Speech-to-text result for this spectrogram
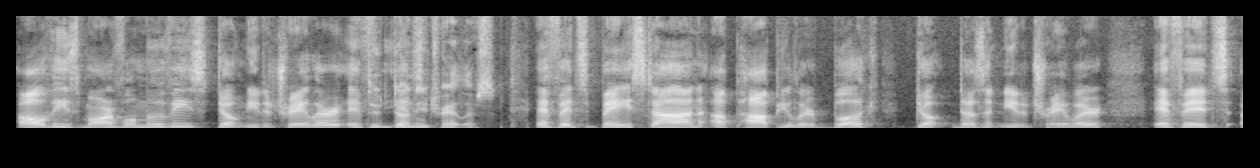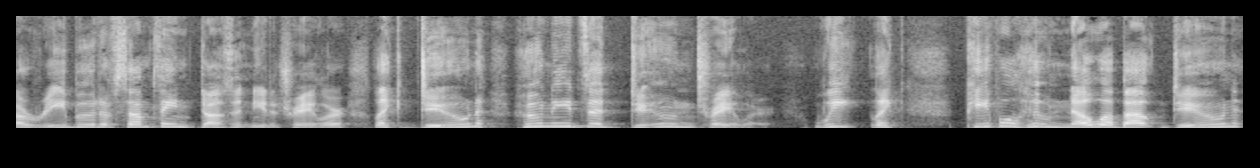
all these Marvel movies don't need a trailer. If Dude, don't need trailers. if it's based on a popular book, don't doesn't need a trailer. If it's a reboot of something, doesn't need a trailer. Like Dune, who needs a Dune trailer? We like people who know about Dune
